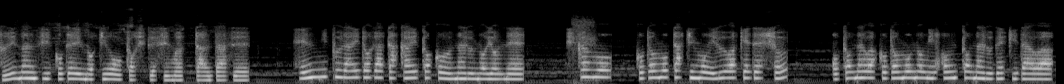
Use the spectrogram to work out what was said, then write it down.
水難事故で命を落としてしまったんだぜ。変にプライドが高いとこうなるのよね。しかも、子供たちもいるわけでしょ？大人は子供の見本となるべきだわ。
